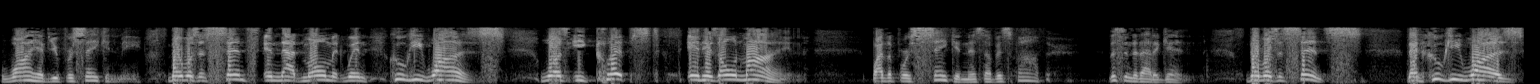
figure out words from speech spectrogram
why have you forsaken me? There was a sense in that moment when who he was was eclipsed in his own mind by the forsakenness of his father. Listen to that again. There was a sense that who he was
